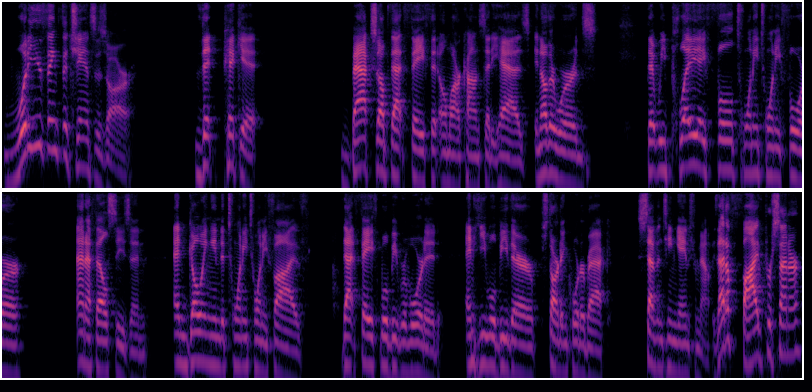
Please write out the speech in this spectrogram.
what do you think the chances are that Pickett backs up that faith that Omar Khan said he has? In other words, that we play a full 2024 NFL season and going into 2025 that faith will be rewarded and he will be their starting quarterback 17 games from now. Is that a five percenter?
